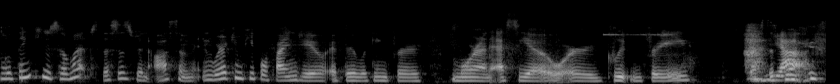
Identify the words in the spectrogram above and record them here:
Well, thank you so much. This has been awesome. And where can people find you if they're looking for more on SEO or gluten free? Yeah.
